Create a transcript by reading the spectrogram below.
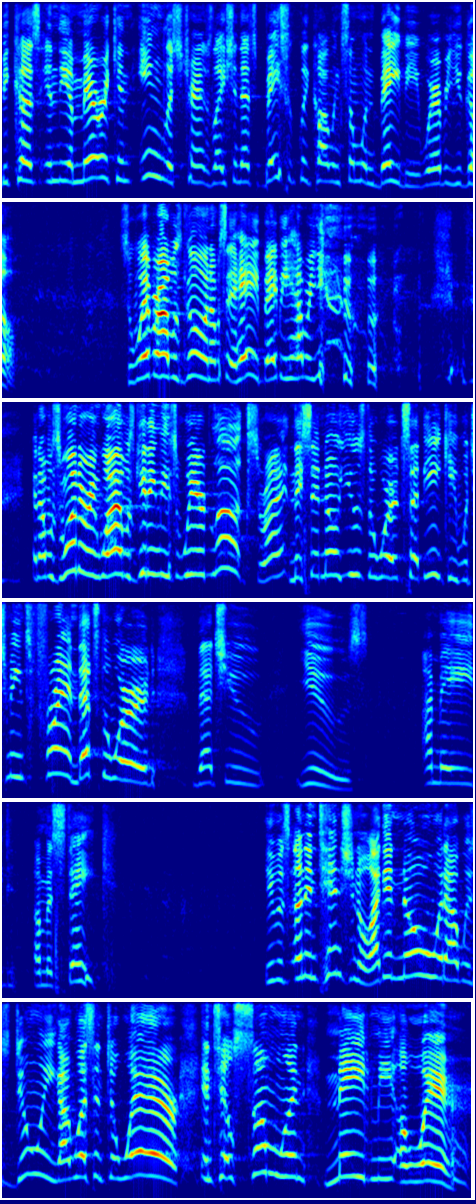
because in the American English translation, that's basically calling someone baby wherever you go. So wherever I was going, I would say, hey, baby, how are you? and I was wondering why I was getting these weird looks, right? And they said, no, use the word sadiki, which means friend. That's the word that you use. I made a mistake. It was unintentional. I didn't know what I was doing. I wasn't aware until someone made me aware.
